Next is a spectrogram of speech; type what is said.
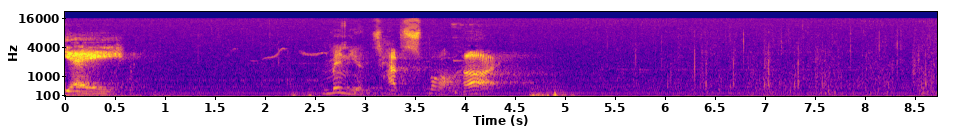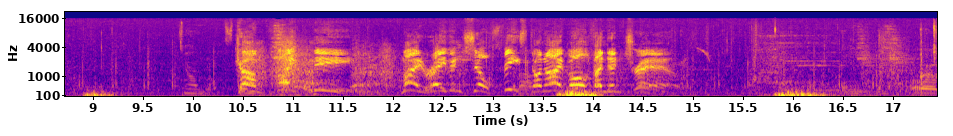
Yay. Minions have spawned. Aye. Come fight me! My raven shall feast on eyeballs and entrails! Horrible.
